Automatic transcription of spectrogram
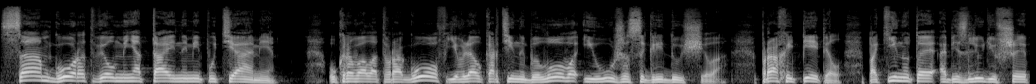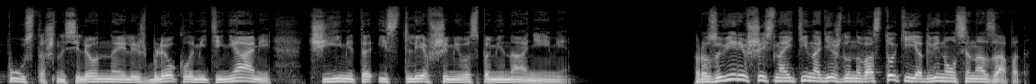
Сам город вел меня тайными путями — укрывал от врагов, являл картины былого и ужасы грядущего. Прах и пепел, покинутая, обезлюдевшая пустошь, населенная лишь блеклыми тенями, чьими-то истлевшими воспоминаниями. Разуверившись найти надежду на востоке, я двинулся на запад.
